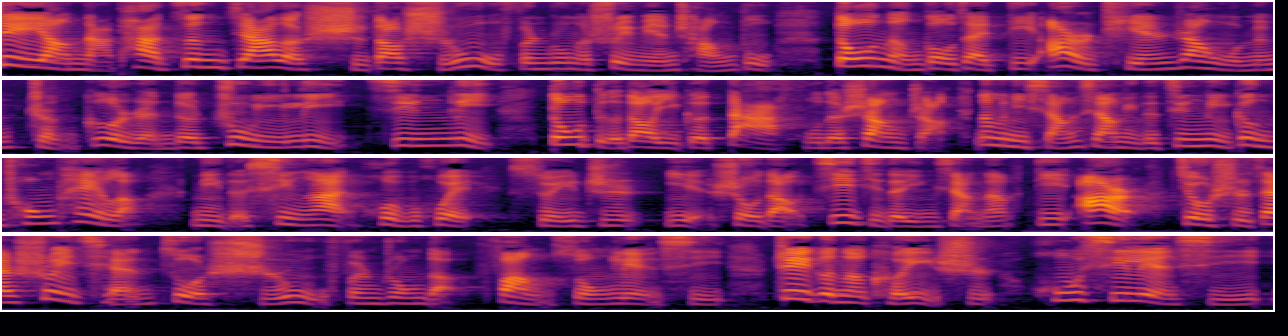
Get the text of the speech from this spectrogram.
这样哪怕增加了十到十五分钟的睡眠长度，都能够在第二天让我们整个人的注意力、精力都得到一个大幅的上涨。那么你想想，你的精力更充沛了，你的性爱会不会随之也受到积极的影响呢？第二，就是在睡前做十五分钟的放松练习，这个呢可以是。呼吸练习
